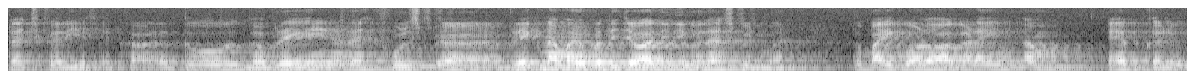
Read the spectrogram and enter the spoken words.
ટચ કરી હશે. તો ગભરાઈ ગઈ અને ફૂલ બ્રેક ના મારી ઉપરથી જવા દીધી વધારે સ્પીડમાં તો બાઇકવાળો આગળ આવીને આમ ટેપ કર્યું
